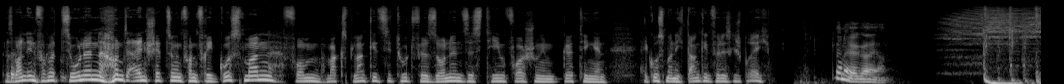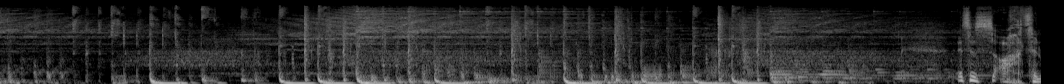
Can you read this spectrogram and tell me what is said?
Das waren Informationen und Einschätzungen von Fred Gussmann vom Max-Planck-Institut für Sonnensystemforschung in Göttingen. Herr Gussmann, ich danke Ihnen für das Gespräch. Gerne, Herr Geier. Es ist 18.14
